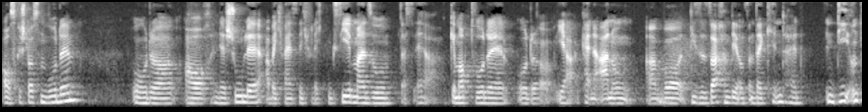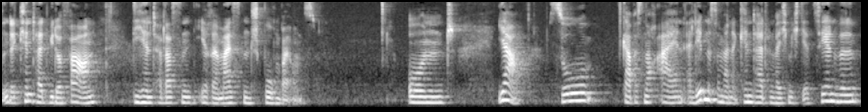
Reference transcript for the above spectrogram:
ausgeschlossen wurde oder auch in der Schule, aber ich weiß nicht, vielleicht ging es jedem mal so, dass er gemobbt wurde oder ja, keine Ahnung, aber diese Sachen, die uns in der Kindheit, die uns in der Kindheit widerfahren, die hinterlassen ihre meisten Spuren bei uns. Und ja, so gab es noch ein Erlebnis in meiner Kindheit, von welchem ich dir erzählen will.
